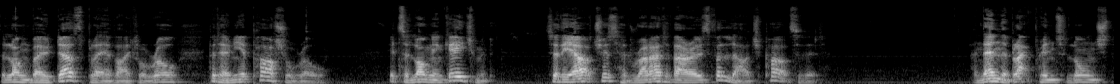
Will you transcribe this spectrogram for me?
The longbow does play a vital role, but only a partial role. It's a long engagement, so the archers had run out of arrows for large parts of it. And then the Black Prince launched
